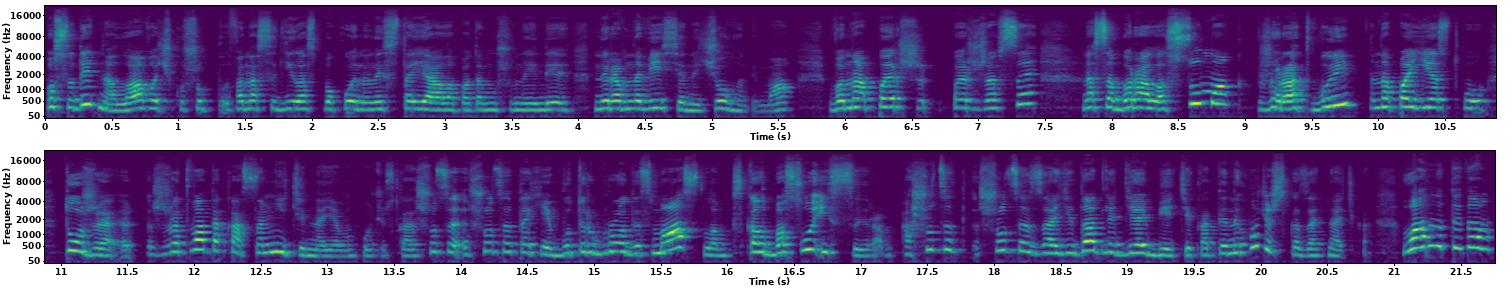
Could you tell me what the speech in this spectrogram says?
Посадить на лавочку, щоб вона сиділа спокійно, не стояла, тому що в неї не, не равновесія, нічого нема. Вона перш, перш за все насобирала сумок, жратви на поїздку. Тоже жратва така сомнительна, я вам хочу сказати. Що це, що це таке? Бутерброди з маслом, з колбасою і сиром. А що це, що це за їда для діабетика? Ти не хочеш сказати, Надька? Ладно, ти там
